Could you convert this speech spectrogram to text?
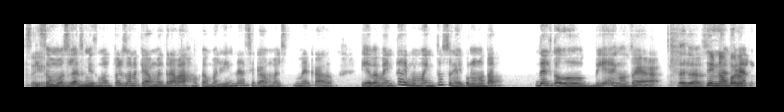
sí, Y sí. somos las mismas personas que vamos al trabajo, que vamos al gimnasio, que vamos al supermercado. Y obviamente hay momentos en el que uno no está del todo bien. O sea, sea, Sí, no, al pero- final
